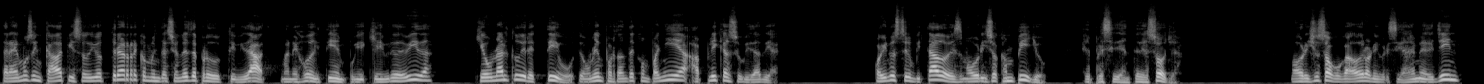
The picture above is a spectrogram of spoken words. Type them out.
traemos en cada episodio tres recomendaciones de productividad, manejo del tiempo y equilibrio de vida que un alto directivo de una importante compañía aplica en su vida diaria. Hoy nuestro invitado es Mauricio Campillo, el presidente de Soya. Mauricio es abogado de la Universidad de Medellín,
